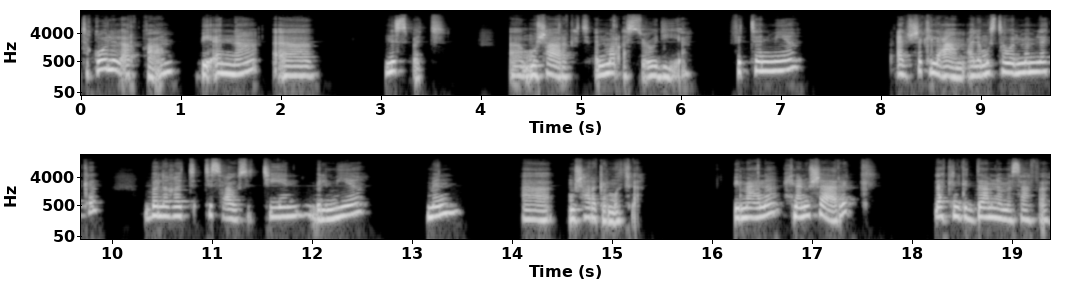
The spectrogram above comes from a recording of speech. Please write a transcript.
تقول الأرقام بأن نسبة مشاركة المرأة السعودية في التنمية بشكل عام على مستوى المملكة بلغت 69% من مشاركة المثلى. بمعنى إحنا نشارك لكن قدامنا مسافة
